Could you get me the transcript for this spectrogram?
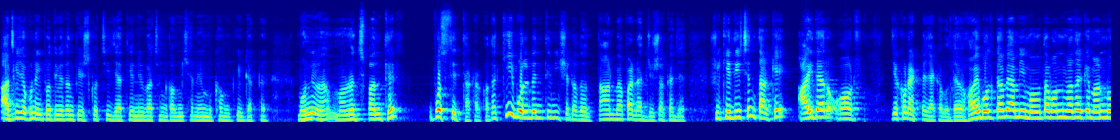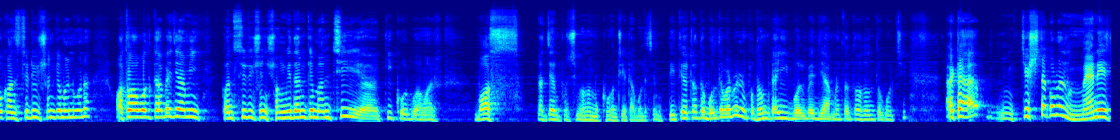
আজকে যখন এই প্রতিবেদন পেশ করছি, জাতীয় নির্বাচন কমিশনের মুখোমুখি ডাক্তার মনো- মনোজ পান্থের উপস্থিত থাকার কথা, কি বলবেন তিনি সেটা তো তাঁর ব্যাপার, রাজ্য সরকার যা শিখিয়ে দিয়েছেন, তাকে আইদার অর যে কোনো একটা জায়গা বলতে হবে। হয় বলতে হবে, আমি মমতা বন্দ্যোপাধ্যায়কে মানবো কনস্টিটিউশনকে মানবো না, অথবা বলতে হবে যে আমি কনস্টিটিউশন সংবিধানকে মানছি কি করব আমার বস রাজ্যের পশ্চিমবঙ্গের মুখ্যমন্ত্রী এটা বলেছেন। তৃতীয়টা তো বলতে পারবেন, প্রথমটাই বলবে যে আমরা তো তদন্ত করছি। একটা চেষ্টা করবেন ম্যানেজ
